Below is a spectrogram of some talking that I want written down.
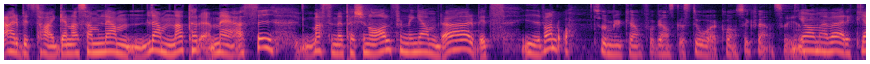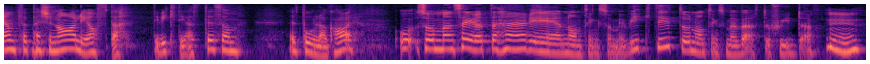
arbetstagarna som läm lämnar tar med sig massor med personal från den gamla arbetsgivaren då. Som ju kan få ganska stora konsekvenser. Egentligen. Ja men verkligen, för personal är ofta det viktigaste som ett bolag har. Och, så man säger att det här är någonting som är viktigt och någonting som är värt att skydda. Mm.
